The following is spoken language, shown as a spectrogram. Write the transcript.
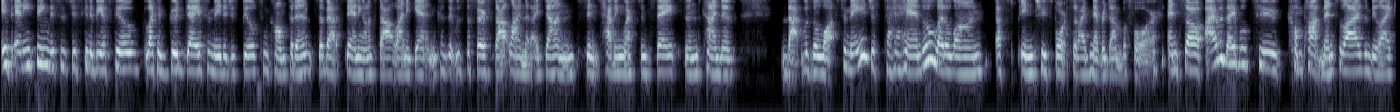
if anything, this is just going to be a feel like a good day for me to just build some confidence about standing on a start line again, because it was the first start line that I'd done since having Western States and kind of that was a lot for me just to handle, let alone us in two sports that I've never done before. And so I was able to compartmentalize and be like,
